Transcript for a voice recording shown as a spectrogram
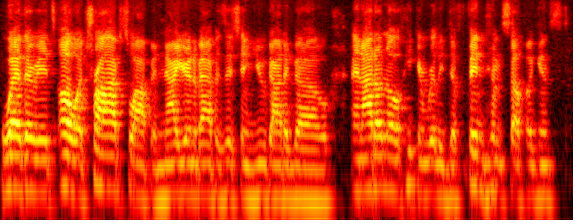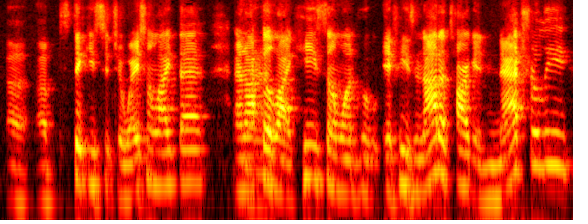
Whether it's oh a tribe swap and now you're in a bad position you got to go. And i don't know if he can really defend himself against a, a sticky situation like that. And i feel like he's someone who if he's not a target naturally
